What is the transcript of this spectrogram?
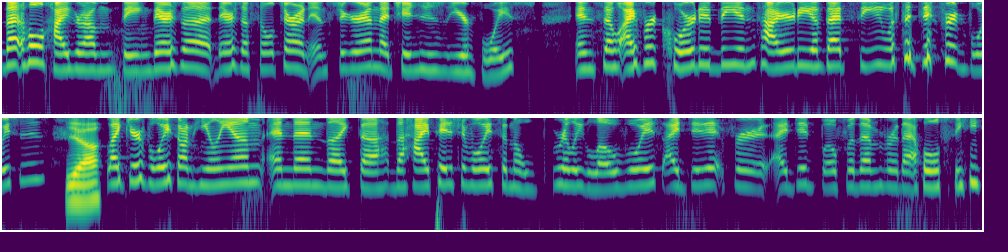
that whole high ground thing. There's a there's a filter on Instagram that changes your voice, and so I've recorded the entirety of that scene with the different voices, Yeah. like your voice on helium, and then like the the high pitched voice and the really low voice. I did it for I did both of them for that whole scene.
